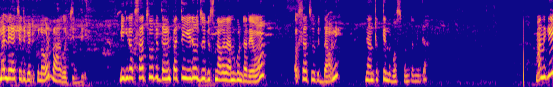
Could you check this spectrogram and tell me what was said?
మళ్ళీ ఏ చెట్టు పెట్టుకున్నా కూడా బాగా వచ్చింది మీకు ఇది ఒకసారి చూపిద్దామని ప్రతి ఈడలు చూపిస్తున్నావు కదా అనుకుంటారేమో. ఒకసారి చూపిద్దామని నేను అంత కింద పోసుకుంటాను ఇంకా. మనకి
